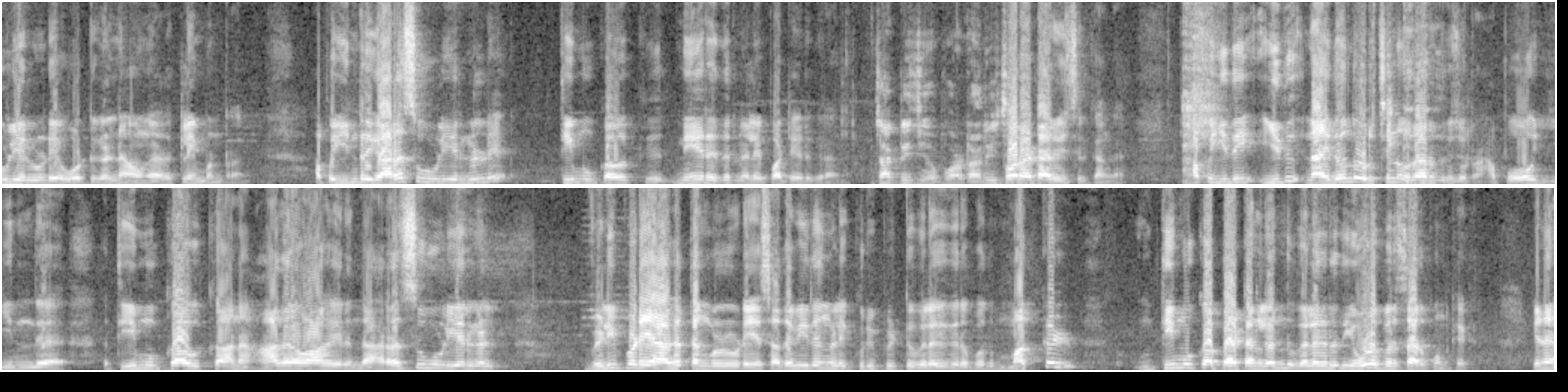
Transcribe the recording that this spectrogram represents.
ஊழியர்களுடைய ஓட்டுகள்னு அவங்க அதை க்ளைம் பண்ணுறாங்க அப்போ இன்றைக்கு அரசு ஊழியர்கள் திமுகவுக்கு நேர் எதிர் நிலைப்பாட்டை எடுக்கிறாங்க. போராட்டம் அறிவிச்சு போராட்டம் அறிவிச்சிருக்காங்க. அப்போ இது இது நான் இது வந்து ஒரு சின்ன உதாரணத்துக்கு சொல்கிறேன் அப்போது இந்த திமுகவுக்கான ஆதரவாக இருந்த அரசு ஊழியர்கள் வெளிப்படையாக தங்களுடைய சதவீதங்களை குறிப்பிட்டு விலகுகிற போது மக்கள் திமுக பேட்டர்ன்லேருந்து விலகுறது எவ்வளோ பெருசாக இருக்கும்னு கேட்குறேன் ஏன்னா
